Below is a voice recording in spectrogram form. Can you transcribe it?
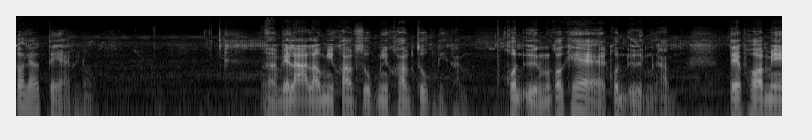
ก็แล้วแต่พี่น้องเอเวลาเรามีความสุขมีความทุกข์นี่ครับ คนอื่นมันก็แค่คนอื่นครับ แต่พอแม่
